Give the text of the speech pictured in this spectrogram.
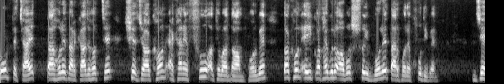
করতে চায়, তাহলে তার কাজ হচ্ছে সে যখন এখানে ফু অথবা দম করবে, তখন এই কথাগুলো অবশ্যই বলে তারপরে ফু দিবেন যে,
